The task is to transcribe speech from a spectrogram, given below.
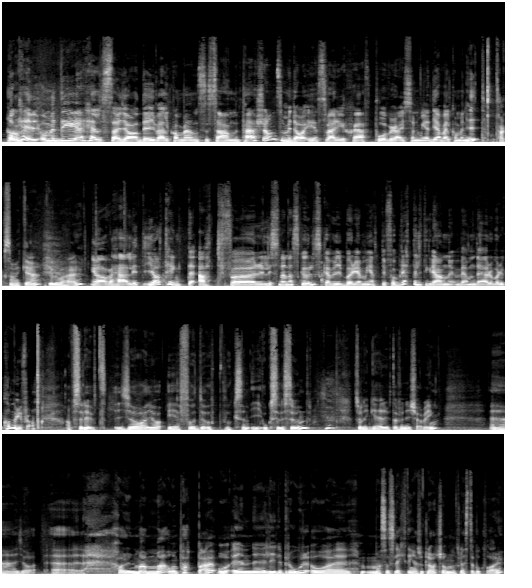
Okej, och med det hälsar jag dig välkommen Susanne Persson som idag är Sverigechef på Verizon Media. Välkommen hit. Tack så mycket. Kul att vara här. Ja, vad härligt. Jag tänkte att för lyssnarnas skull ska vi börja med att du får berätta lite grann vem det är och var du kommer ifrån. Absolut. Ja, jag är född och uppvuxen i Oxelösund, som ligger utanför Nyköping. Eh, Jag eh, har en mamma och en pappa och en eh, lillebror och massa släktingar såklart, som de flesta bor kvar.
